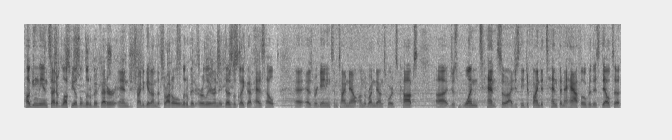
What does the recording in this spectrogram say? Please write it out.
hugging the inside of Luffield a little bit better and trying to get on the throttle a little bit earlier, and it does look like that has helped uh, as we're gaining some time now on the rundown towards Copse. Uh, just one tenth, so I just need to find a tenth and a half over this delta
